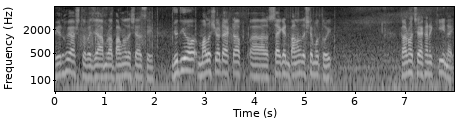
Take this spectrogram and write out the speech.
বের হয়ে আসতে হবে যে আমরা বাংলাদেশে আছি। যদিও মালয়েশিয়াটা একটা সেকেন্ড বাংলাদেশের মতোই কারণ হচ্ছে এখানে কি নাই?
